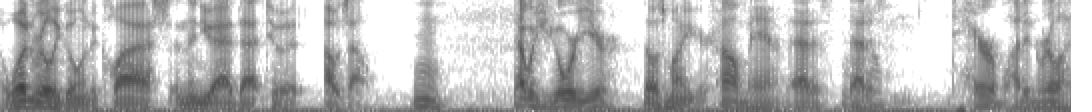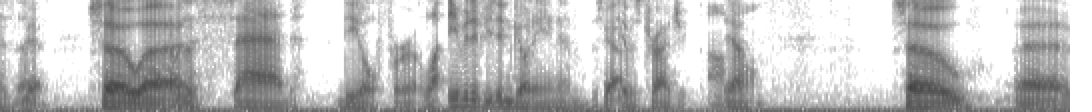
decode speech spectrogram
I wasn't really going to class, and then you add that to it, I was out. That was your year. That was my year. Man, that is that is terrible. I didn't realize that. Yeah. So uh, That was a sad deal for a lot, even if you didn't go to A&M. It was, Yeah. it was tragic. Awful. Yeah. So, um,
